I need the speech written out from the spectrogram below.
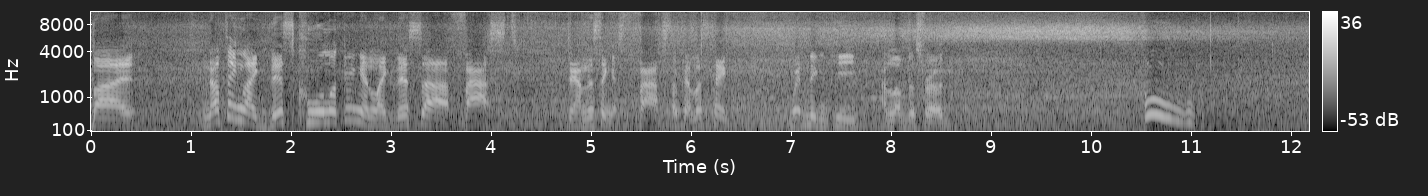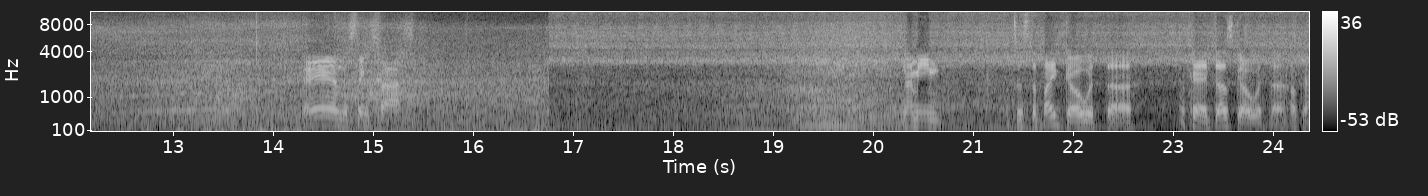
but nothing like this cool looking and like this uh, fast. Damn, this thing is fast. Okay, let's take Wending P. I love this road. Woo. And this thing's fast. I mean, does the bike go with the, okay, it does go with the, okay.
